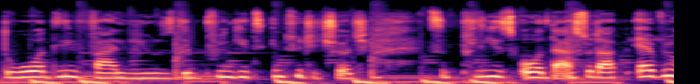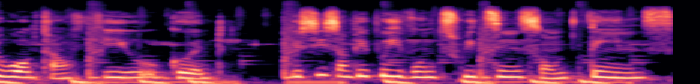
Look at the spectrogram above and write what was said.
the worldly values. They bring it into the church to please others so that everyone can feel good you see some people even tweeting some things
